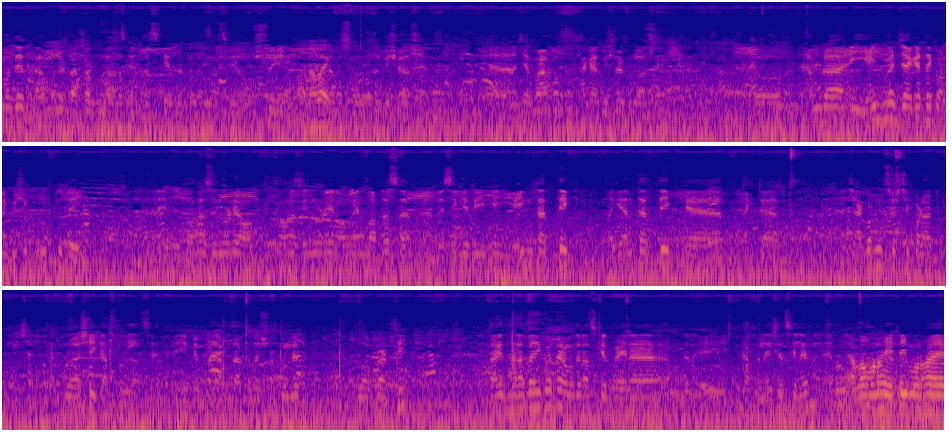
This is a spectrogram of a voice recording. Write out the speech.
আমাদের আমলের ব্যাপারগুলো আছে আজকের ব্যাপারগুলো আছে অবশ্যই ব্যবস্থাপনার বিষয় আছে যে মায়াবদ্ধ থাকার বিষয়গুলো আছে। তো আমরা এই এলমের জায়গাটাকে অনেক বেশি গুরুত্ব দিই। তহাজিনুরে তহাজিনুরে অনলাইন মাদ্রাসা বেসিক্যালি এই এইমতাত্ত্বিক বা জ্ঞানতাত্ত্বিক একটা জাগরণ সৃষ্টি করার প্রয়াসেই কাজ করে যাচ্ছে। এই ব্যাপারে আমরা আমাদের সকলের প্রার্থী। তারই ধারাবাহিকতায় আমাদের আজকের ভাইরা আমাদের এই কাফেলা এসেছিলেন এবং আমার মনে হয় এটাই মনে হয়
